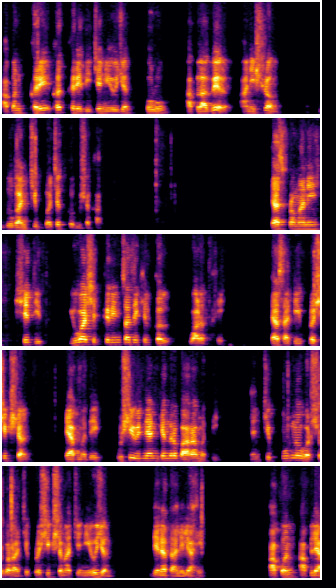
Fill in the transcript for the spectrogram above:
आपण खरे खत खरेदीचे नियोजन करू आपला वेळ आणि श्रम दोघांची बचत करू शकाल. त्याचप्रमाणे शेतीत युवा शेतकरींचा देखील कल वाढत आहे. त्यासाठी प्रशिक्षण टॅबमध्ये कृषी विज्ञान केंद्र बारामती यांचे पूर्ण वर्षभराचे प्रशिक्षणाचे नियोजन देण्यात आलेले आहे. आपण आपल्या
